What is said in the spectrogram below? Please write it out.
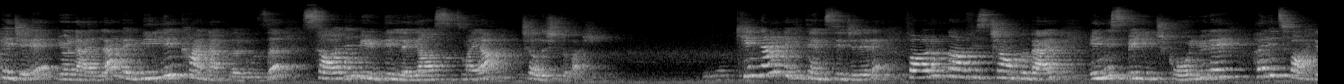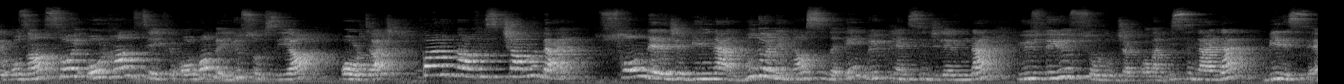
heceye yöneldiler ve milli kaynaklarımızı sade bir dille yansıtmaya çalıştılar. Kimler peki temsilcileri? Faruk Nafiz Çamlıbel, Enis Behiç Koyürek, Halit Fahri Ozan Soy, Orhan Seyfi Orman ve Yusuf Ziya Ortaç. Faruk Nafiz Çamlıbel son derece bilinen bu dönemin aslında en büyük temsilcilerinden %100 sorulacak olan isimlerden birisi.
